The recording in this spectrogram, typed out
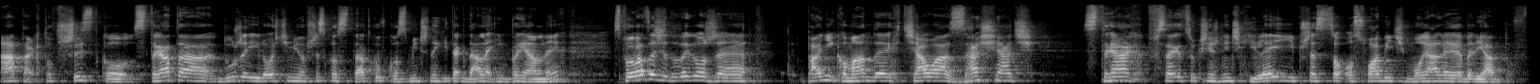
atak, to wszystko, strata dużej ilości mimo wszystko statków kosmicznych i tak dalej imperialnych sprowadza się do tego, że pani komandę chciała zasiać strach w sercu księżniczki Lei, przez co osłabić morale rebeliantów.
